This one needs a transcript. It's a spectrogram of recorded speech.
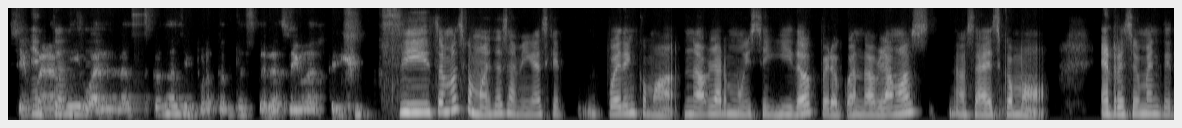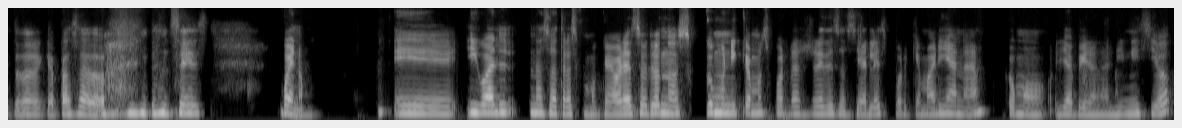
Sí, para mí igual, las cosas importantes te las digo a ti. Sí, somos como esas amigas que pueden como no hablar muy seguido, pero cuando hablamos, o sea, es como el resumen de todo lo que ha pasado. Entonces, bueno, eh, igual nosotras como que ahora solo nos comunicamos por las redes sociales porque Mariana, como ya vieron al inicio,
